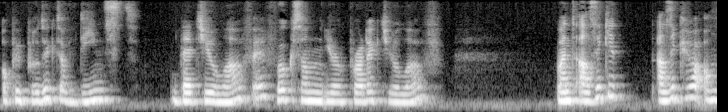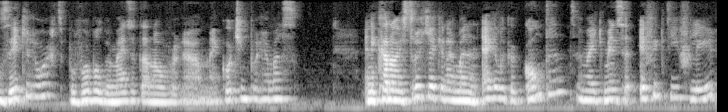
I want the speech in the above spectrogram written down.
op je product of dienst that you love. Focus on your product you love. Want als ik, het, als ik onzeker word, bijvoorbeeld bij mij zit dan over uh, mijn coachingprogramma's, en ik ga nog eens terugkijken naar mijn eigenlijke content en wat ik mensen effectief leer,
